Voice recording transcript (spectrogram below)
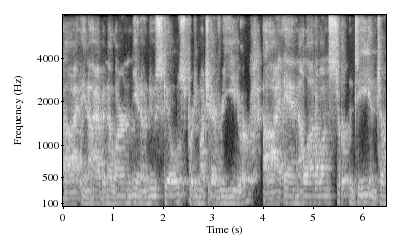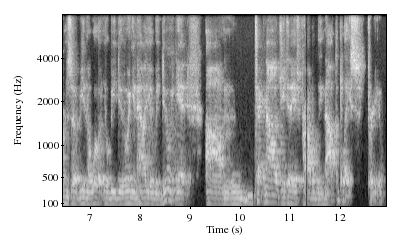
uh, you know having to learn you know new skills pretty much every year, uh, and a lot of uncertainty in terms of you know what you'll be doing and how you'll be doing it, um, technology today is probably not the place for you.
